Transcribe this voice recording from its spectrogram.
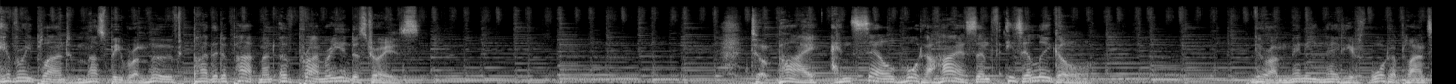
Every plant must be removed by the Department of Primary Industries. To buy and sell water hyacinth is illegal. There are many native water plants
